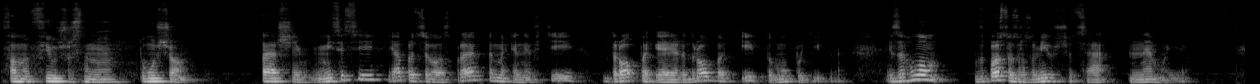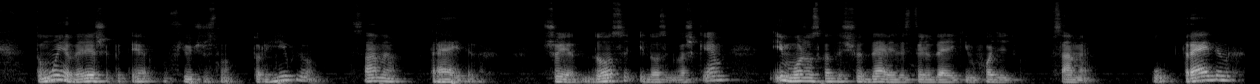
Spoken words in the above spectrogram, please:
саме фьючерсними, тому що перші місяці я працював з проектами NFT, дропи, airdropи і тому подібне. І загалом просто зрозумів, що це не моє. Тому я вирішив піти у фьючерсну торгівлю саме в трейдинг, що є досить і досить важким. І можна сказати, що 9 з 10 людей, які входять саме у трейдинг,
